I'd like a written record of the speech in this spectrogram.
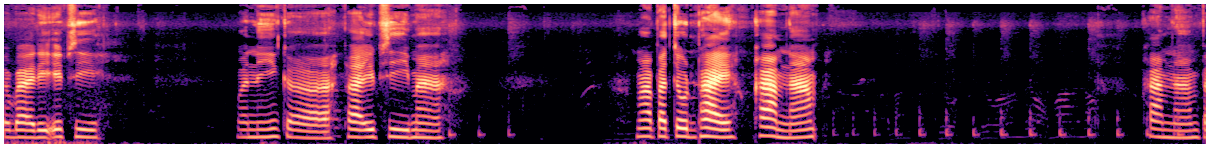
สบายดีเอฟซีวันนี้ก็พาเอฟซีมา มาประจนภัยข้ามน้ำข้ามน้ำไป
